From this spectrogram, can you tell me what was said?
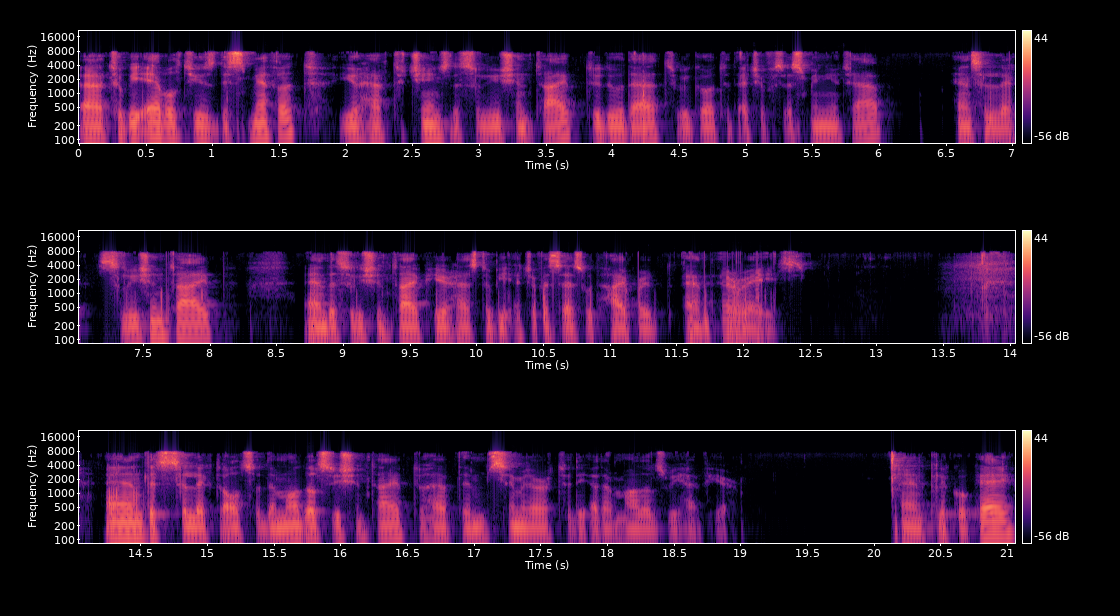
Uh, to be able to use this method, you have to change the solution type. To do that, we go to the HFSS menu tab and select solution type and the solution type here has to be HFSS with hybrid and arrays. And let's select also the model solution type to have them similar to the other models we have here. And click OK.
